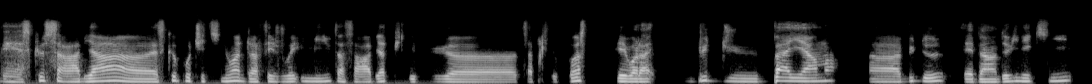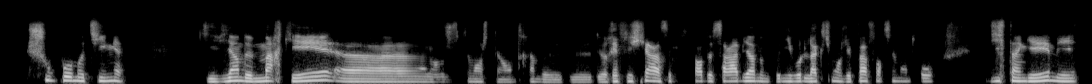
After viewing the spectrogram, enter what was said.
Mais est-ce que Sarabia, est-ce que Pochettino a déjà fait jouer une minute à Sarabia depuis le début de sa prise de poste? Et voilà, but du Bayern, but 2, et eh ben devinez qui? Choupo-Moting qui vient de marquer. Euh, alors justement, j'étais en train de, de, de, réfléchir à cette histoire de Sarabia. Donc au niveau de l'action, j'ai pas forcément trop distingué, mais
